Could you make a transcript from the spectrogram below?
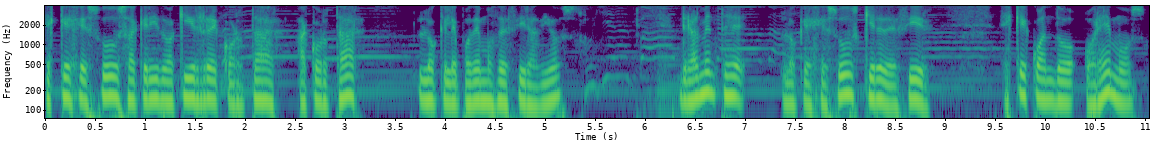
¿Es que Jesús ha querido aquí recortar, acortar lo que le podemos decir a Dios? Realmente lo que Jesús quiere decir es que cuando oremos,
